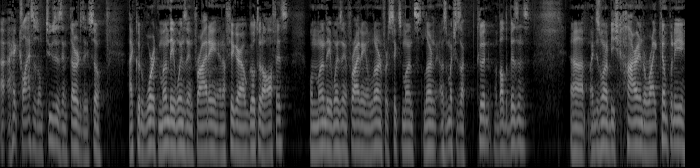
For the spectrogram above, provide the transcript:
I, I had classes on Tuesdays and Thursdays, so I could work Monday, Wednesday, and Friday, and I figured I'll go to the office on Monday, Wednesday, and Friday and learn for six months, learn as much as I could about the business. Uh, I just want to be hiring the right company,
